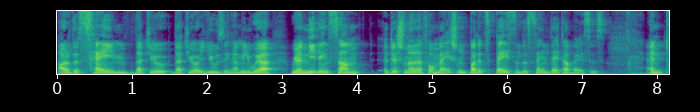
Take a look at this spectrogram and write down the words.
are the same that you that you are using. I mean, we are we are needing some additional information, but it's based in the same databases. And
